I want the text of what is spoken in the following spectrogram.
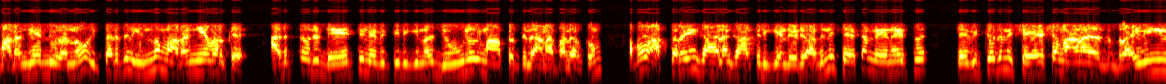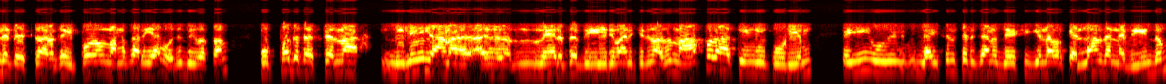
മടങ്ങേണ്ടി വന്നു. ഇത്തരത്തിൽ ഇന്ന് മടങ്ങിയവർക്ക് അടുത്ത ഒരു ഡേറ്റ് ലഭിച്ചിരിക്കുന്നത് ജൂലൈ മാസത്തിലാണ് പലർക്കും. അപ്പോൾ അത്രയും കാലം കാത്തിരിക്കേണ്ടി വരും. അതിനുശേഷം ലേണേഴ്സ് ലഭിച്ചതിന് ശേഷമാണ് ഡ്രൈവിംഗിന്റെ ടെസ്റ്റ് നടക്കുക. ഇപ്പോൾ നമുക്കറിയാം ഒരു ദിവസം മുപ്പത് ടെസ്റ്റ് എന്ന നിലയിലാണ് നേരത്തെ തീരുമാനിച്ചിരുന്നത്. അത് നാൽപ്പതാക്കിയെങ്കിൽ കൂടിയും ഈ ലൈസൻസ് എടുക്കാൻ ഉദ്ദേശിക്കുന്നവർക്കെല്ലാം തന്നെ വീണ്ടും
